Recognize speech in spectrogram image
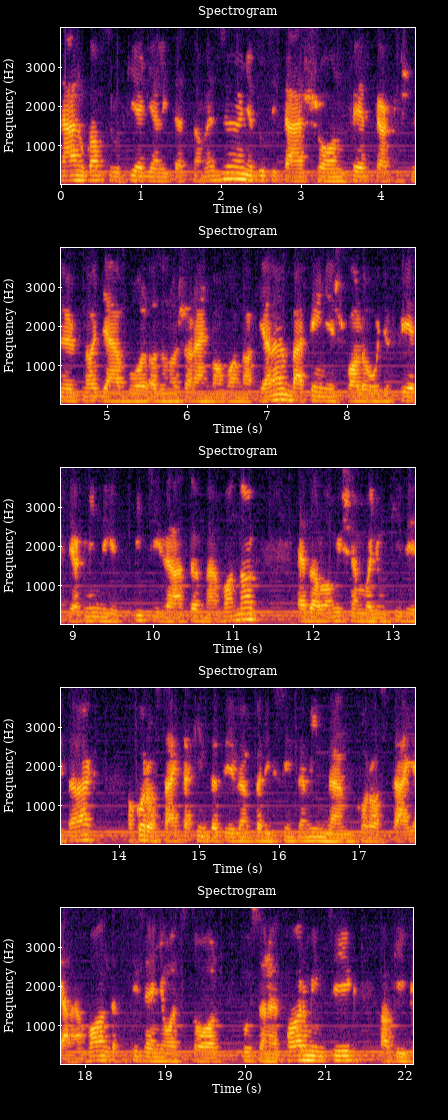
Nálunk abszolút kiegyenlített a mezőny, a ducitáson férfiak és nők nagyjából azonos arányban vannak jelen, bár tény és való, hogy a férfiak mindig egy picivel többen vannak, ez alól mi sem vagyunk kivételek. A korosztály tekintetében pedig szinte minden korosztály jelen van, tehát 18-tól 25-30-ig, akik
